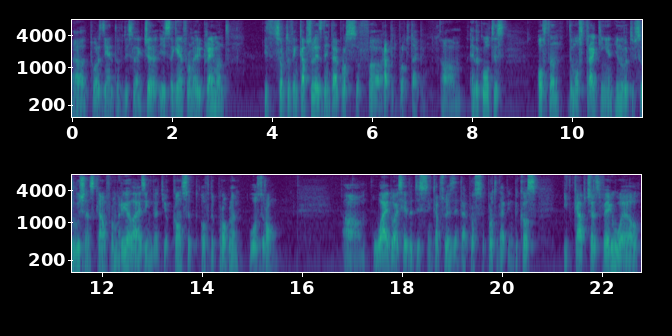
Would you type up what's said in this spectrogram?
uh, towards the end of this lecture is again from Eric Raymond. It sort of encapsulates the entire process of uh, rapid prototyping. Um, and the quote is, often the most striking and innovative solutions come from realizing that your concept of the problem was wrong. Um, why do I say that this encapsulates the entire process of prototyping? Because it captures very well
